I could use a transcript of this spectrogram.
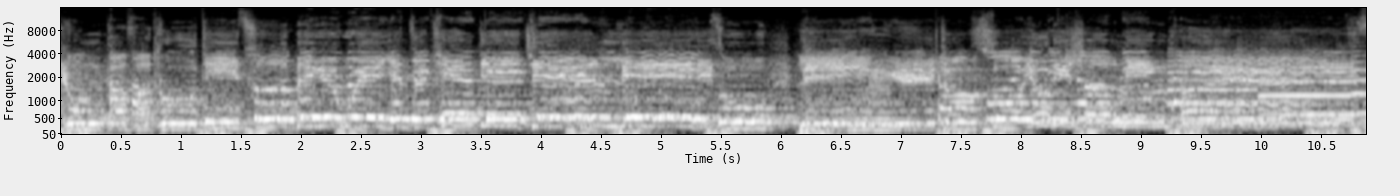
用大法土地慈悲与威严在天地间立足，令宇宙所有的生命佩服。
